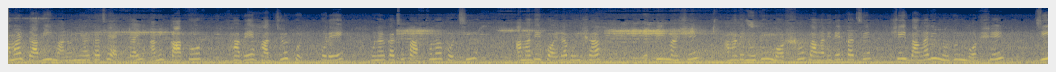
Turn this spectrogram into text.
আমার দাবি মাননীয়ার কাছে একটাই আমি কাতরভাবে হাত জোর করে ওনার কাছে প্রার্থনা করছি আমাদের পয়লা বৈশাখ এপ্রিল মাসে আমাদের নতুন বর্ষ বাঙালিদের কাছে সেই বাঙালির নতুন বর্ষে যে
